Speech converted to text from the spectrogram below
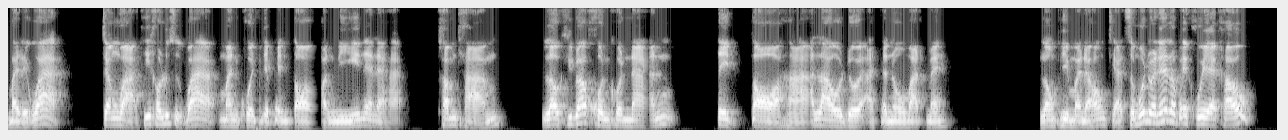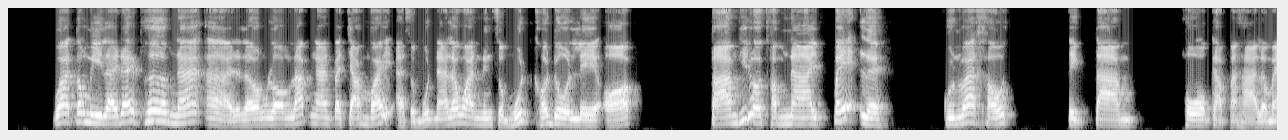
หมายถึงว่า จังหวะที่เขารู้สึกว่ามันควรจะเป็นตอนนี้เนี่ยนะฮะคำถาม เราคิดว่าคนคนนั้น ติดต่อหาเราโดยอัตโนมัติไหมลองพิมพ์มาในห้องแชทสมมุติวันนี้เราไปคุยกับเขาว่าต้องมีรายได้เพิ่มนะ อ่าลองลองรับงานประจำไว้อ่าสมมตินะ แล้ววันหนึ่งสมมุติเขาโดนเล y o อ f ตามที่เราทำนายเป๊ะเลย คุณว่าเขาติดตามโทรกลับมาหาเราไหม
